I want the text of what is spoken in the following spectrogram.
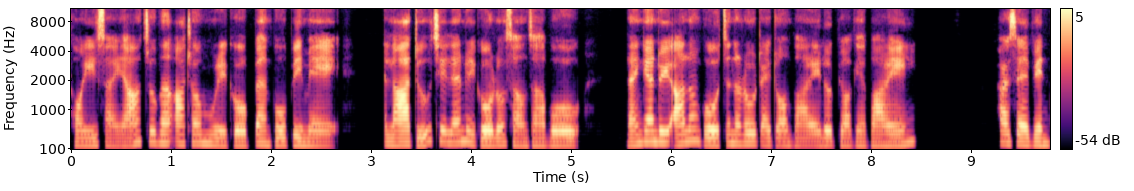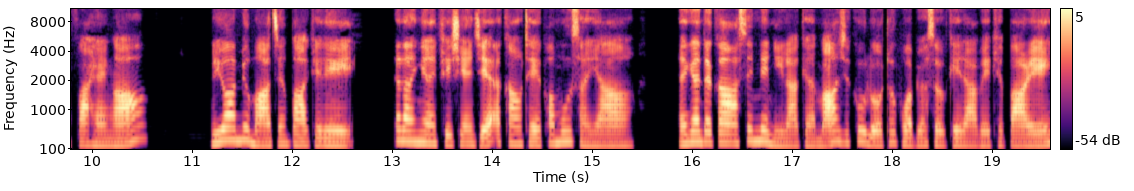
ဖော်ရေးဆိုင်ရာကြိုးပမ်းအားထုတ်မှုတွေကိုပံ့ပိုးပေးမဲ့ အလားတူခြေလမ်းတွေကိုလှုံ့ဆော်ကြဖို့နိုင်ငံတွေအားလုံးကိုကျွန်တော်တို့တိုက်တွန်းပါတယ်လို့ပြောခဲ့ပါတယ်။ဖိုင်ဆယ်ဘင်ဖာဟန်ကနယူးယောက်မြို့မှာကျင်းပခဲ့တဲ့နိုင်ငံဖြစ်ရှင်းချက်အကောင့်ထဲဖော်မှုဆိုင်ရာနိုင်ငံတကာအဆင့်မြင့်ညီလာခံမှာယခုလိုထုတ်ဖော်ပြောဆိုခဲ့တာပဲဖြစ်ပါတယ်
